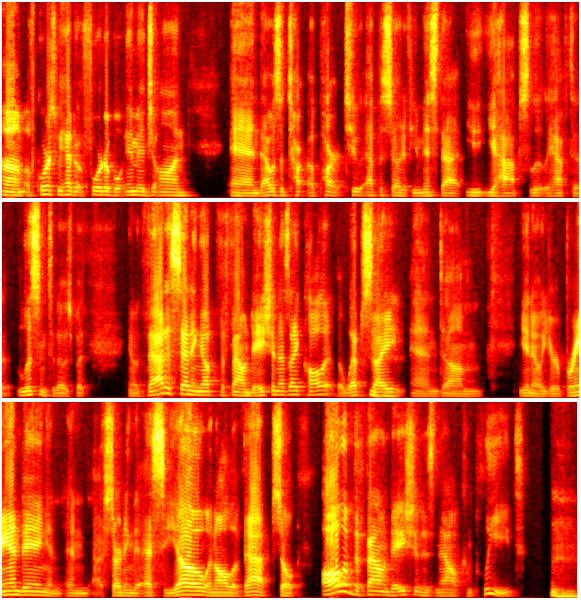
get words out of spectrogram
um, of course, we had affordable image on, and that was a, tar- a part two episode. If you missed that, you, you absolutely have to listen to those. But you know that is setting up the foundation as i call it the website mm-hmm. and um, you know your branding and and starting the SEO and all of that. So all of the foundation is now complete. Mm-hmm.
